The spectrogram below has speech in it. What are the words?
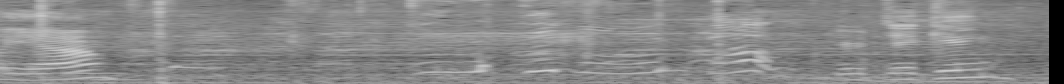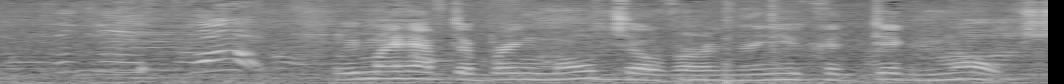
Oh yeah? You're digging? We might have to bring mulch over and then you could dig mulch.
